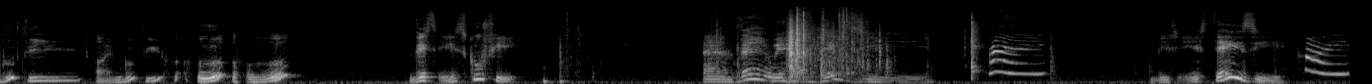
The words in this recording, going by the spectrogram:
Goofy. I'm Goofy. this is Goofy. And then we have Daisy. Hi. This is Daisy. Hi.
